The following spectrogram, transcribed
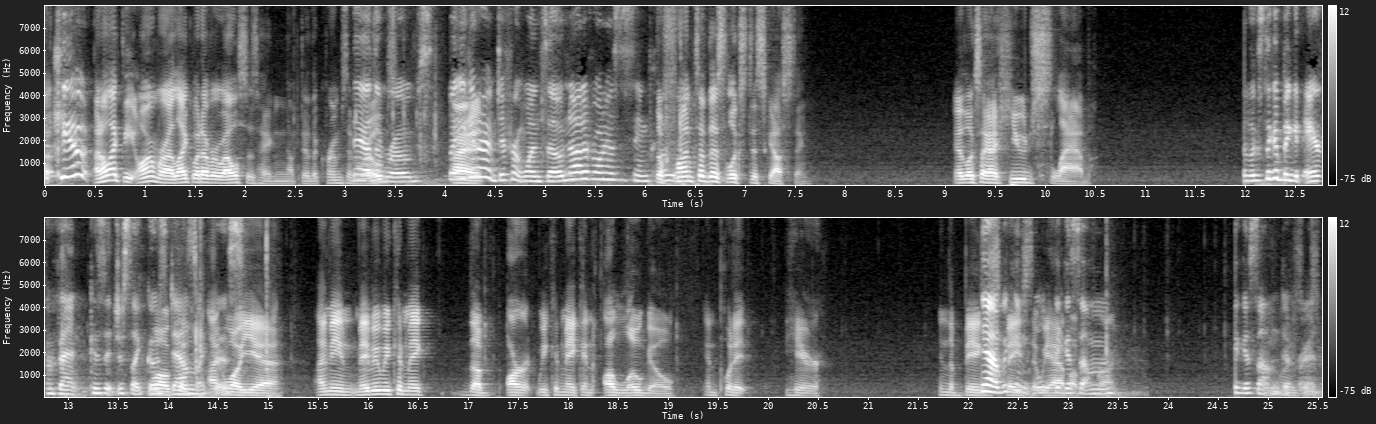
look cute. I don't like the armor. I like whatever else is hanging up there. The crimson robes. Yeah, the robes. robes. But Alright. you're gonna have different ones though. Not everyone has the same color. The front of this looks disgusting. It looks like a huge slab. It looks like a big air vent because it just like goes well, down like I, this. well, yeah. I mean, maybe we could make the art. We could make an, a logo and put it here in the big Yeah, we space can- that we we'll have think of something. front. Think of something different.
